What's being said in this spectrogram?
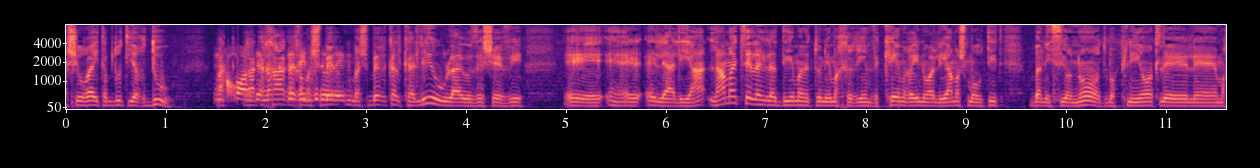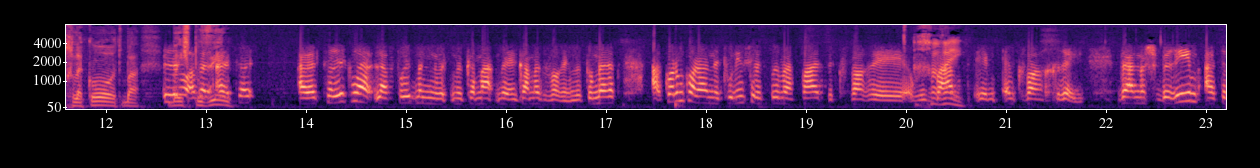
שיעורי ההתאבדות ירדו. נכון, רק אחר כך המשבר, משבר כלכלי אולי הוא זה שהביא אה, אה, אה, לעלייה. למה אצל הילדים הנתונים אחרים וכן ראינו עלייה משמעותית בניסיונות, בפניות למחלקות, לא, באשפוזים? אבל, אבל צריך להפריד בין כמה, בין כמה דברים. זאת אומרת, קודם כל הנתונים של 21 זה כבר אה, רובם, הם, הם כבר אחרי. והמשברים, אתה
